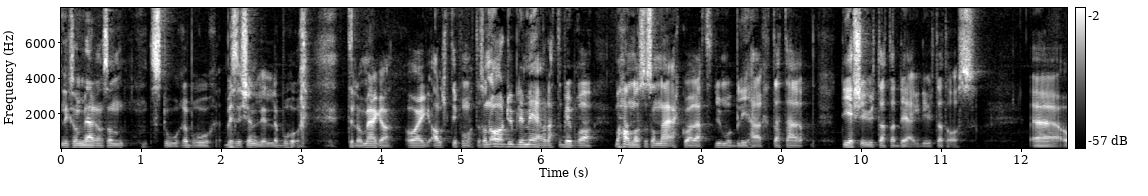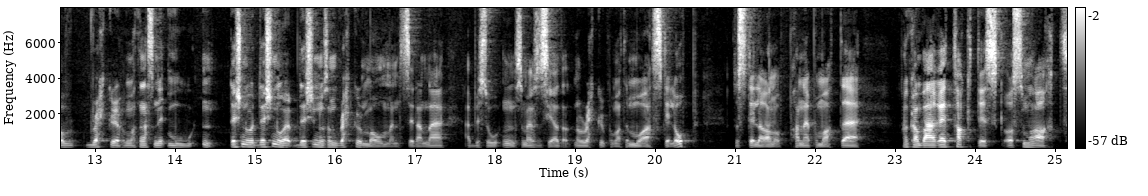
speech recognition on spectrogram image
liksom mer en sånn storebror, hvis ikke en lillebror, til Omega. Og jeg alltid på en måte sånn 'Å, du blir med, og dette blir bra'. Men han også sånn 'Nei, Ekko har rett, du må bli her'. Dette her. De er ikke ute etter deg, de er ute etter oss. Uh, og record er på en måte nesten litt moten. Det er ikke noe, det er ikke noe, det er ikke noe sånn record moments i denne episoden som jeg også sier at når record på en måte må stille opp, så stiller han opp. Han er på en måte Han kan være taktisk og smart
